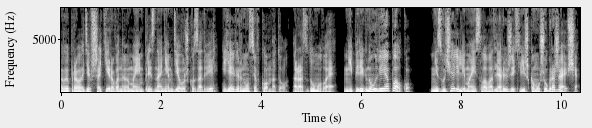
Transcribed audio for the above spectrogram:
Выпроводив шокированную моим признанием девушку за дверь, я вернулся в комнату, раздумывая, не перегнул ли я палку. Не звучали ли мои слова для рыжей слишком уж угрожающе?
